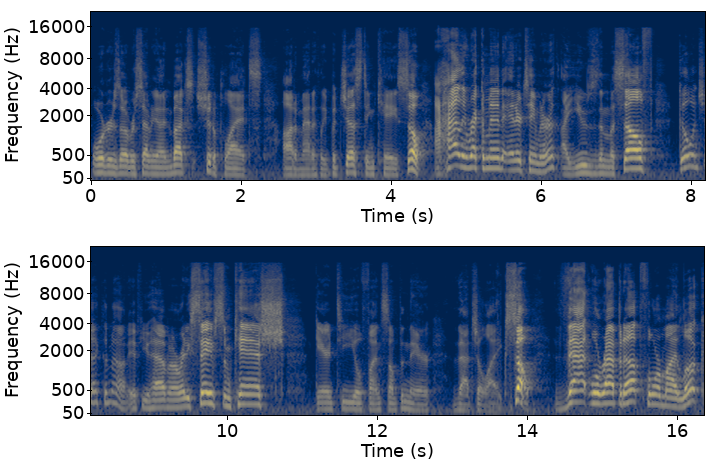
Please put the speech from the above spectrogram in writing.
Orders over 79 bucks should apply it automatically, but just in case. So I highly recommend Entertainment Earth. I use them myself. Go and check them out if you haven't already. Save some cash. Guarantee you'll find something there that you like. So that will wrap it up for my look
